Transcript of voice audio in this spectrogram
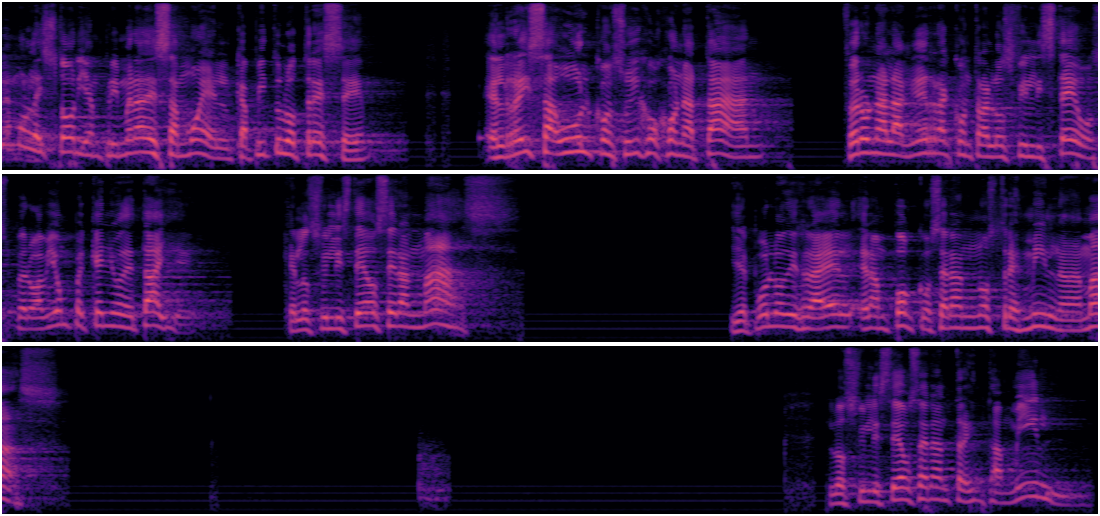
vemos la historia en Primera de Samuel, capítulo 13. El rey Saúl con su hijo Jonatán fueron a la guerra contra los filisteos, pero había un pequeño detalle, que los filisteos eran más. Y el pueblo de Israel eran pocos, eran unos tres mil nada más. Los filisteos eran 30 mil.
